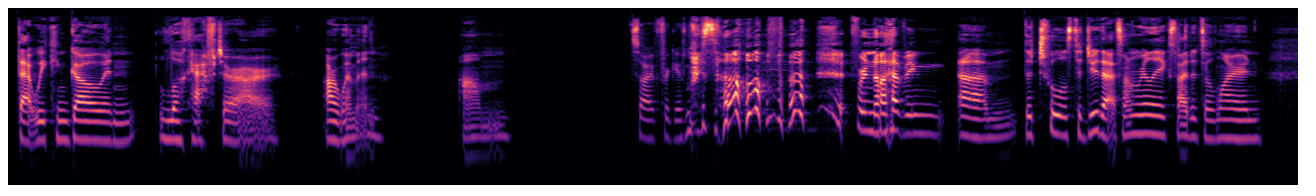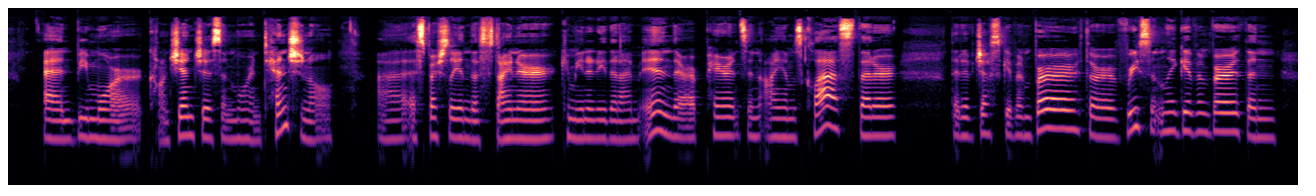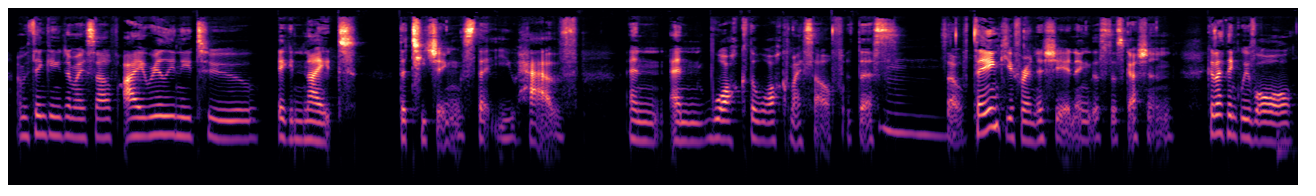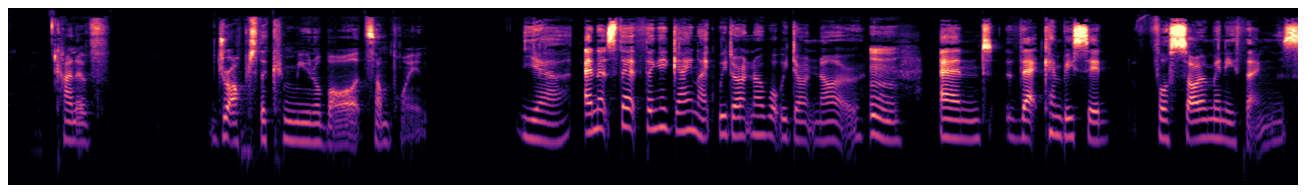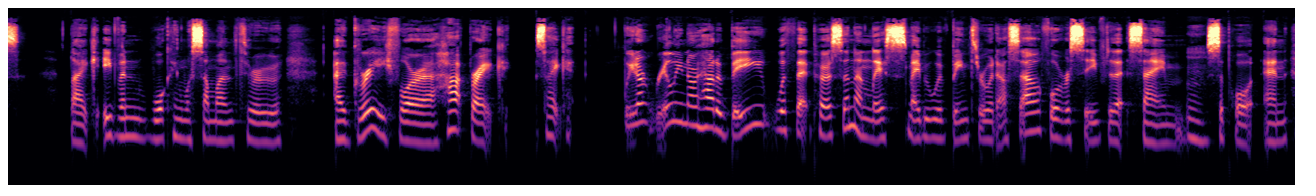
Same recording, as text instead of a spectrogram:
that we can go and look after our our women. Um so I forgive myself for not having um, the tools to do that. So I'm really excited to learn and be more conscientious and more intentional uh, especially in the Steiner community that I'm in, there are parents in IM's class that are that have just given birth or have recently given birth, and I'm thinking to myself, I really need to ignite the teachings that you have and and walk the walk myself with this. Mm. So thank you for initiating this discussion because I think we've all kind of dropped the communal ball at some point. Yeah. And it's that thing again like we don't know what we don't know. Mm. And that can be said for so many things. Like even walking with someone through a grief or a heartbreak, it's like we don't really know how to be with that person unless maybe we've been through it ourselves or received that same mm. support. And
